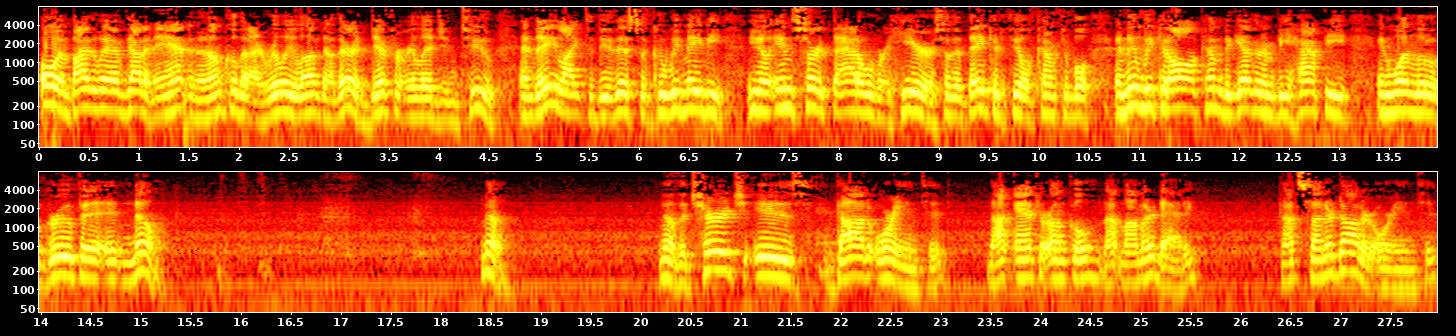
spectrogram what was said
oh, and by the way, I've got an aunt and an uncle that I really love. Now, they're a different religion too, and they like to do this, so could we maybe, you know, insert that over here so that they could feel comfortable, and then we could all come together and be happy in one little group? And, and no. No. No, the church is God oriented, not aunt or uncle, not mama or daddy, not son or daughter oriented.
